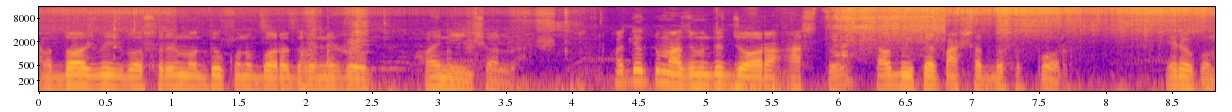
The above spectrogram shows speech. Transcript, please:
আমার দশ বিশ বছরের মধ্যেও কোনো বড় ধরনের রোগ হয়নি ইনশাল্লাহ হয়তো একটু মাঝে মধ্যে জ্বর আসতো, তাও দুই চার, পাঁচ, সাত বছর পর, এরকম।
